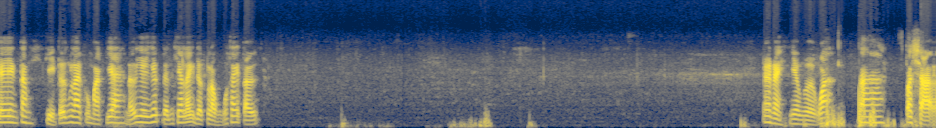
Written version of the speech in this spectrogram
Cha yên tâm, vì tương lai của mạc gia, nữ nhi nhất định sẽ lấy được lòng của thái tử. Đây này, nhiều người quá. Ta ta sợ.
